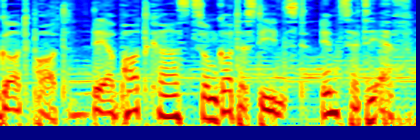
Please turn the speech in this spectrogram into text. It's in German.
Gottpod, der Podcast zum Gottesdienst im ZDF.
